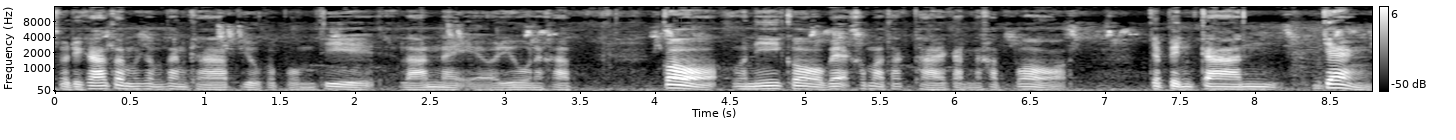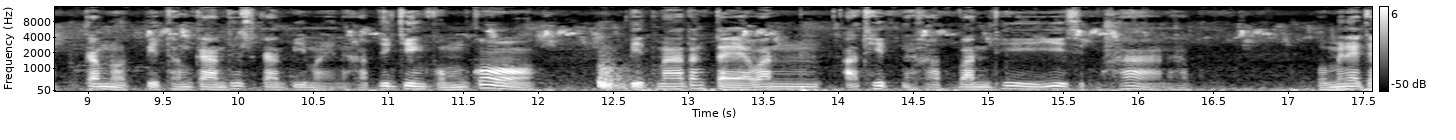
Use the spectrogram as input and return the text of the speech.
สวัสดีครับท่านผู้ชมท่านครับ อยู่กับผมที่ร้านในเอลริวนะครับ ก็วันนี้ก็แวะเข้ามาทักทายกันนะครับ ก็จะเป็นการแจ้งกำหนดปิดทำการเทศกาลปีใหม่นะครับ จริงๆ ผมก็ปิดมาตั้งแต่วันอาทิตย์นะครับ วันที่ 25 นะครับ ผมไม่แน่ใจ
